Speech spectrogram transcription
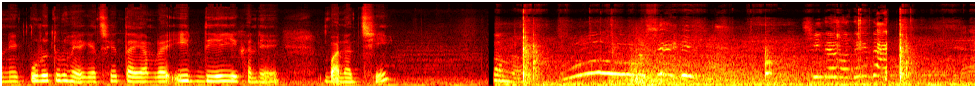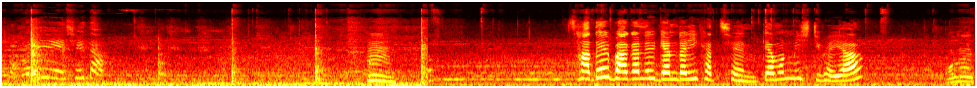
অনেক পুরাতন হয়ে গেছে, তাই আমরা ইট দিয়েই এখানে বানাচ্ছি। হুম। ছাদের বাগানের গ্যান্ডারি খাচ্ছেন। কেমন মিষ্টি ভাইয়া? অনেক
